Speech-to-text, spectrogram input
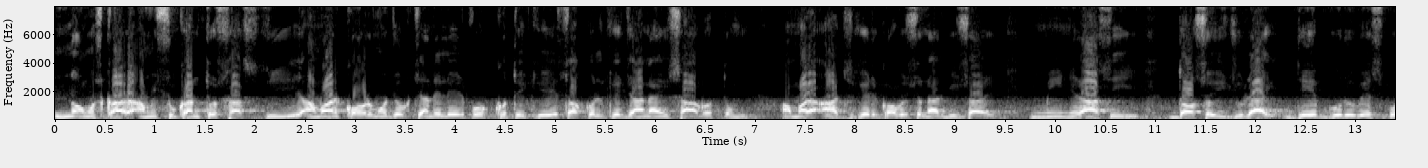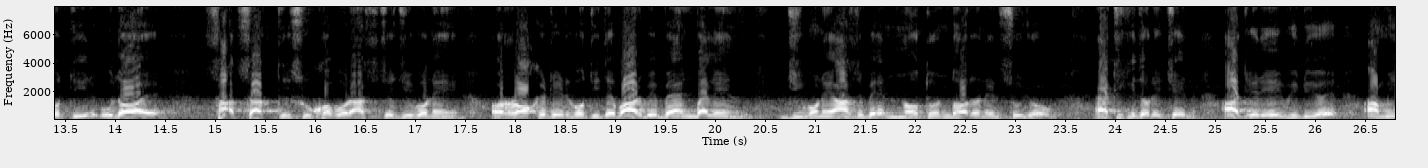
নমস্কার, আমি সুকান্ত শাস্ত্রী। আমার কর্মযোগ চ্যানেলের পক্ষ থেকে সকলকে জানাই স্বাগতম। আমার আজকের গবেষণার বিষয়, মীন রাশি, দশই জুলাই, দেবগুরু বৃহস্পতির উদয়। সাত সাতটি সুখবর আসছে জীবনে। রকেটের গতিতে বাড়বে ব্যাংক ব্যালেন্স জীবনে আসবে নতুন ধরনের সুযোগ। ঠিকই ধরেছেন। আজকের এই ভিডিওয়ে আমি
